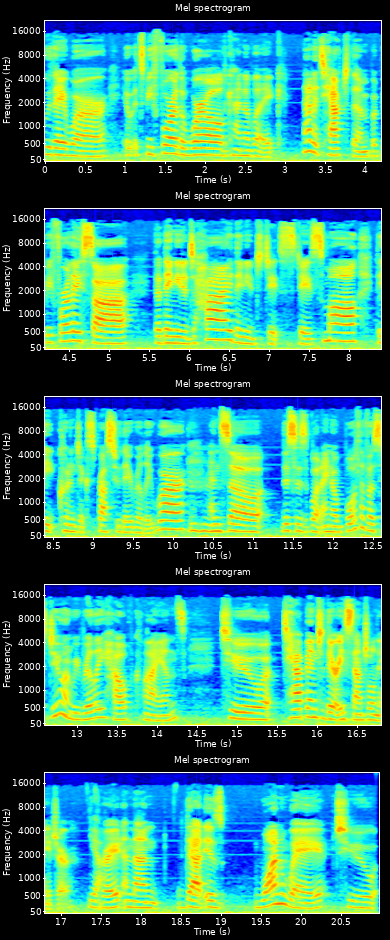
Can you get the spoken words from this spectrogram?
who they were. It, it's before the world kind of like not attacked them, but before they saw that they needed to hide, they needed to stay, stay small, they couldn't express who they really were. Mm-hmm. And so this is what I know both of us do, and we really help clients to tap into their essential nature. Yeah. Right? And then that is one way to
